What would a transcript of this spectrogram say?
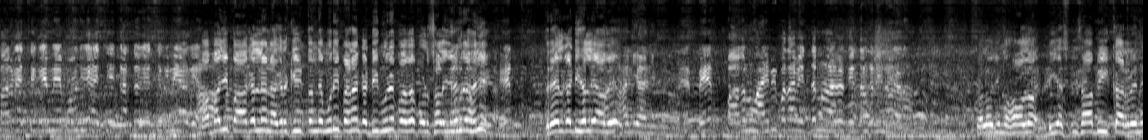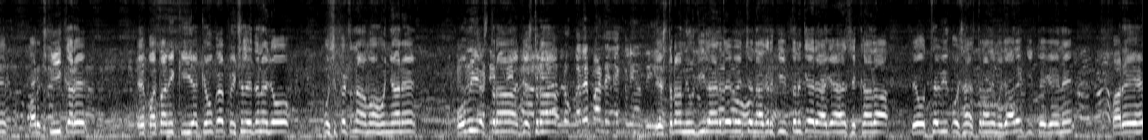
ਪਾਗਲ ਇੱਥੇ ਕਿਵੇਂ ਪਹੁੰਚ ਗਿਆ? ਇੱਥੇ ਘਰ ਤੋਂ ਇੱਥੇ ਕਿਵੇਂ ਆ ਗਿਆ? ਬਾਬਾ ਜੀ ਪਾਗਲ ਨੇ ਨਗਰ ਕੀਰਤਨ ਦੇ ਮੂਹਰੇ ਪੈਣਾ ਗੱਡੀ ਮੂਹਰੇ ਪਵੇ ਪੁਲਿਸ ਵਾਲੇ ਦੀ ਮੂਹਰੇ ਹਾਂਜੀ? ਰੇਲ ਗੱਡੀ ਥੱਲੇ ਆਵੇ। ਹਾਂਜੀ ਹਾਂਜੀ ਫੇ ਪਾਗਲ ਨੂੰ ਆਏ ਵੀ ਪਤਾ ਵੀ ਇੱਧਰ ਨੂੰ ਨਗਰ ਕੀਰਤਨ ਕਰੀ ਨਹੀਂ ਜਾਣਾ। ਚਲੋ ਜੀ ਮਾਹੌਲ ਡੀਐਸਪੀ ਸਾਹਿਬ ਵੀ ਕਰ ਰਹੇ ਨੇ ਪਰ ਕੀ ਕਰੇ ਇਹ ਪਤਾ ਨਹੀਂ ਕੀ ਹੈ ਕਿਉਂਕਿ ਪਿਛਲੇ ਦਿਨ ਜੋ ਕੁਝ ਘਟਨਾਵਾਂ ਹੋਈਆਂ ਨੇ ਉਹ ਵੀ ਇਸ ਤਰ੍ਹਾਂ ਜਿਸ ਤਰ੍ਹਾਂ ਲੋਕਾਂ ਦੇ ਭਾਂਡੇ ਚੱਕ ਲਿਆਂਦੀ ਜਿਸ ਤਰ੍ਹਾਂ ਨਿਊਜ਼ੀਲੈਂਡ ਦੇ ਵਿੱਚ ਨਗਰ ਕੀਰਤਨ ਘੇਰਿਆ ਗਿਆ ਹੈ ਸਿੱਖਾਂ ਦਾ ਤੇ ਉੱਥੇ ਵੀ ਕੁਝ ਇਸ ਤਰ੍ਹਾਂ ਦੇ ਮੁਜ਼ਾਹਰੇ ਕੀਤੇ ਗਏ ਨੇ ਪਰ ਇਹ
